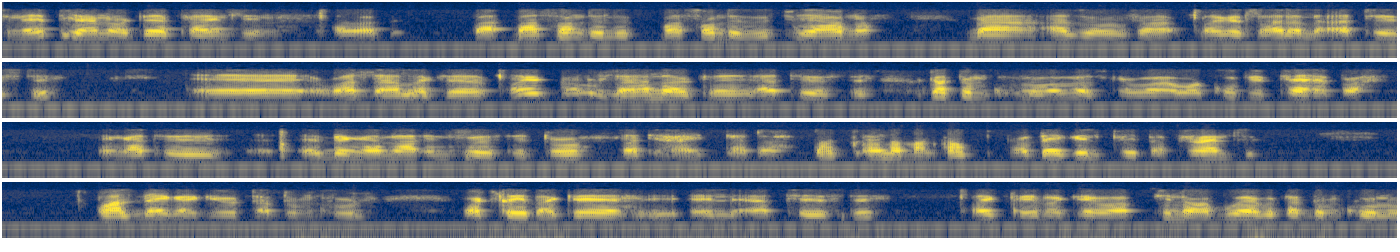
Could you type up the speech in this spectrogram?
sinepiano ke phaa endlini. Basondele basondeza ipiano. Ba azova xa kedlala le artist eh wadlala ke xa eqala udlala ke artist utatomkhulu waveske wakhupha iphepha. Engathi ebengena-interest to ndathi hayi tata ndacela mani kawubeke eli phepha phantsi walibeka ke utatomkhulu wagqiba ke eli-artist egqiba ke waphinda wabuya kutatomkhulu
